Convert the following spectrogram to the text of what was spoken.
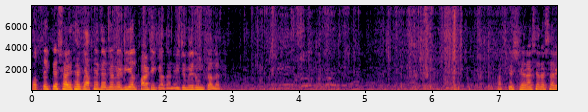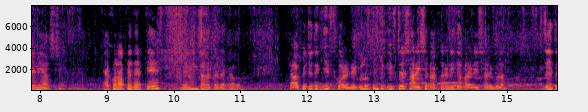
প্রত্যেকটা শাড়ি থাকবে আপনাদের জন্য রিয়েল পার্টি কাতান। এই যে মেরুন কালার আজকে সেরা সেরা শাড়ি নিয়ে আসছে। এখন আপনাদেরকে মেরুন কালারটা দেখাবো। কাউকে যদি গিফট করেন, এগুলো কিন্তু গিফটের শাড়ি হিসেবে আপনারা নিতে পারেন এই শাড়িগুলো। যেহেতু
